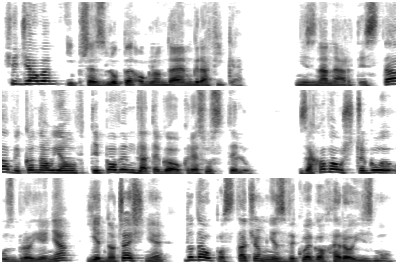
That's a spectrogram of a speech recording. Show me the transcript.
Siedziałem i przez lupę oglądałem grafikę. Nieznany artysta wykonał ją w typowym dla tego okresu stylu. Zachował szczegóły uzbrojenia, jednocześnie dodał postaciom niezwykłego heroizmu.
